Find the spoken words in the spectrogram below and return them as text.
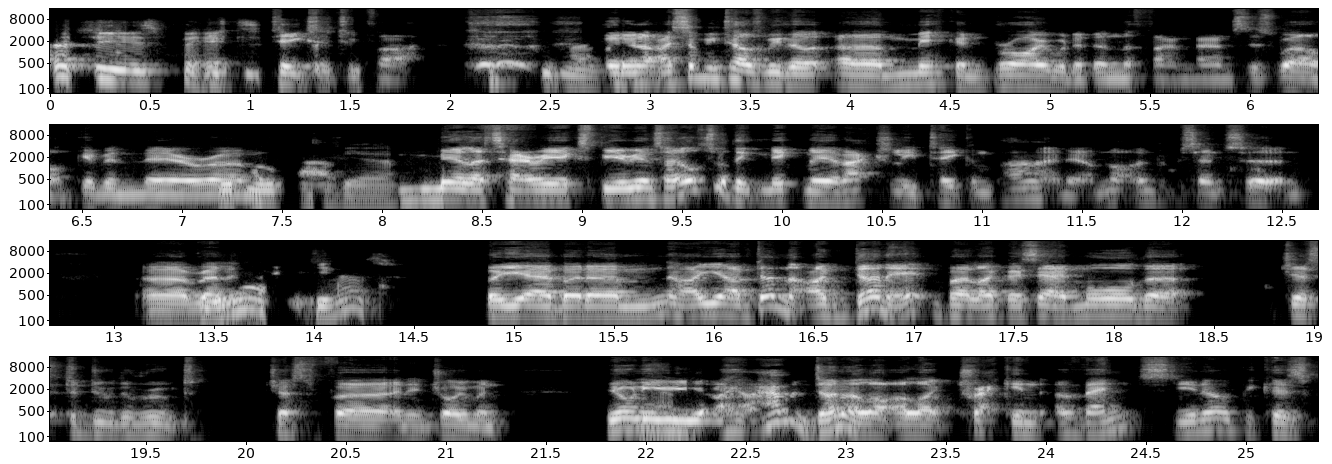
she is fit. She takes it too far. But uh, something tells me that uh, Mick and Bry would have done the fan dance as well, given their um, have, yeah. military experience. I also think Mick may have actually taken part in it. I'm not 100 percent certain. Uh. Yeah, he has. But yeah, but um, no, yeah, I've done that. I've done it, but like I said, more that just to do the route, just for an enjoyment. The only I I haven't done a lot of like trekking events, you know, because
